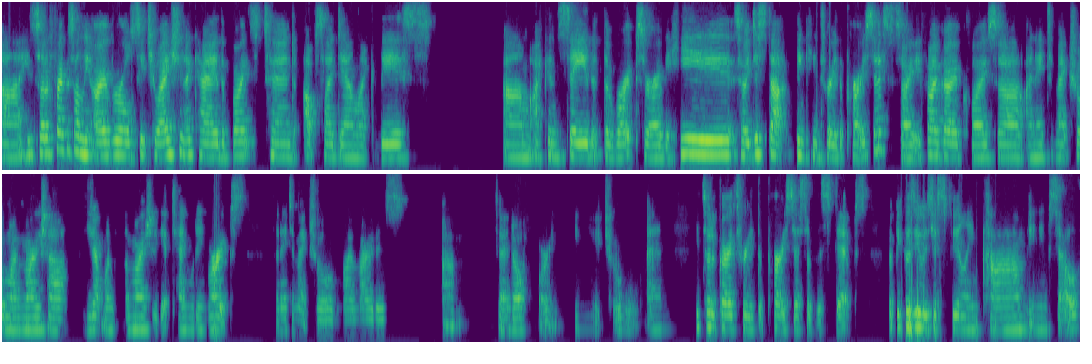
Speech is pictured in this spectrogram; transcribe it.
uh, he sort of focused on the overall situation. Okay, the boat's turned upside down like this. Um, I can see that the ropes are over here. So I just start thinking through the process. So if I go closer, I need to make sure my motor, you don't want the motor to get tangled in ropes. I need to make sure my motor's um, turned off or in, in neutral. And he'd sort of go through the process of the steps. But because he was just feeling calm in himself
